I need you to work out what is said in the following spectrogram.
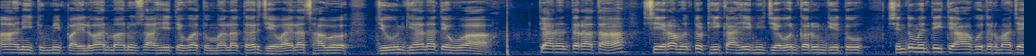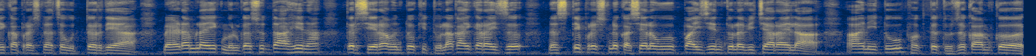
आणि तुम्ही पैलवान माणूस आहे तेव्हा तुम्हाला तर जेवायलाच हवं. जेवून घ्या ना तेव्हा. त्यानंतर आता शेरा म्हणतो ठीक आहे मी जेवण करून घेतो. सिंधू म्हणते त्या अगोदर माझ्या एका प्रश्नाचं उत्तर द्या. मॅडमला एक मुलगासुद्धा आहे ना तर शेरा म्हणतो की तुला काय करायचं? नसते प्रश्न कशाला पाहिजे तुला विचारायला? आणि तू फक्त तुझं काम कर.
